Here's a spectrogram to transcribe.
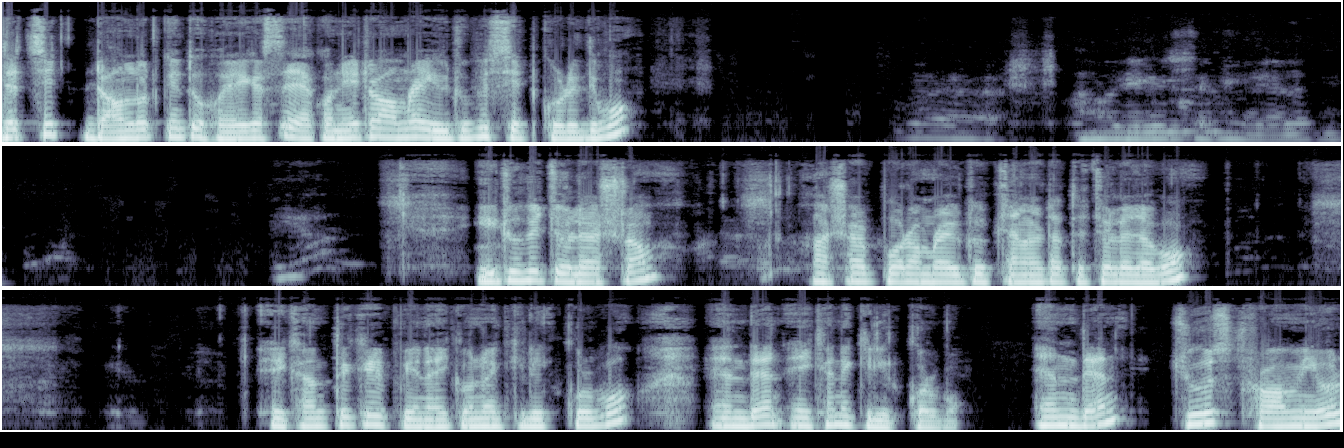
দ্যাটস ইট ডাউনলোড কিন্তু হয়ে গেছে। এখন এটাও আমরা ইউটিউবে সেট করে দিব। ইউটিউবে চলে আসলাম। আসার পর আমরা ইউটিউব চ্যানেলটাতে চলে যাব। এখান থেকে পেন আইকনে ক্লিক করব। এন্ড দেন এখানে ক্লিক করব। And then choose from your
